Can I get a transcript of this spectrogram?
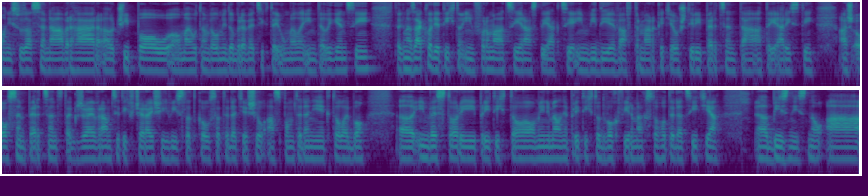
oni sú zase návrhár čipov, majú tam veľmi dobré veci k tej umelej inteligencii. Tak na základe týchto informácií rastli akcie Nvidia v aftermarkete o 4% a tej Aristy až o 8%, takže v rámci tých včerajších výsledkov sa teda tešil aspoň teda niekto, lebo e, investori pri týchto, minimálne pri týchto dvoch firmách z toho teda cítia e, biznis. No a e,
